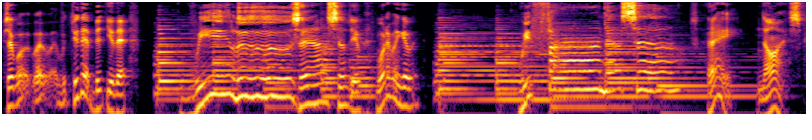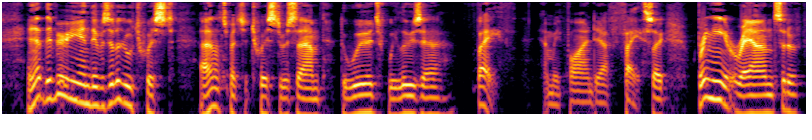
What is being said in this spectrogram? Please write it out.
So what, what, what, do that bit. Yeah, that. We lose ourselves. Yeah. What do we go? We find ourselves. Hey, nice. And at the very end, there was a little twist. Uh, not so much a twist, it was um, the words, we lose our faith and we find our faith. So bringing it around, sort of,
